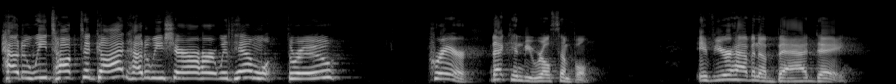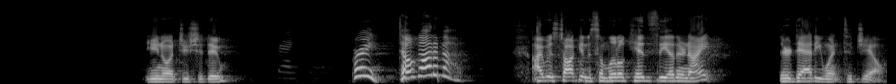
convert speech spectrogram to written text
How do we talk to God? How do we share our heart with him through prayer? That can be real simple. If you're having a bad day, you know what you should do? Pray. Pray. Tell God about it. I was talking to some little kids the other night. Their daddy went to jail.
